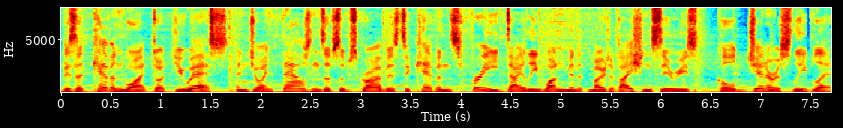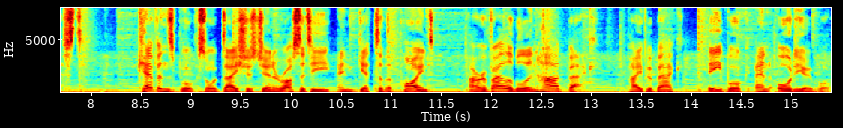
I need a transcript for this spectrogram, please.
Visit kevinwhite.us and join thousands of subscribers to Kevin's free daily one minute motivation series called Generously Blessed. Kevin's books Audacious Generosity and Get to the Point are available in hardback, paperback, ebook, and audiobook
